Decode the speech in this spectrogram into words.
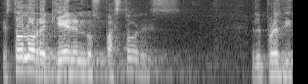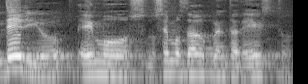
Esto lo requieren los pastores. El presbiterio hemos, nos hemos dado cuenta de esto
